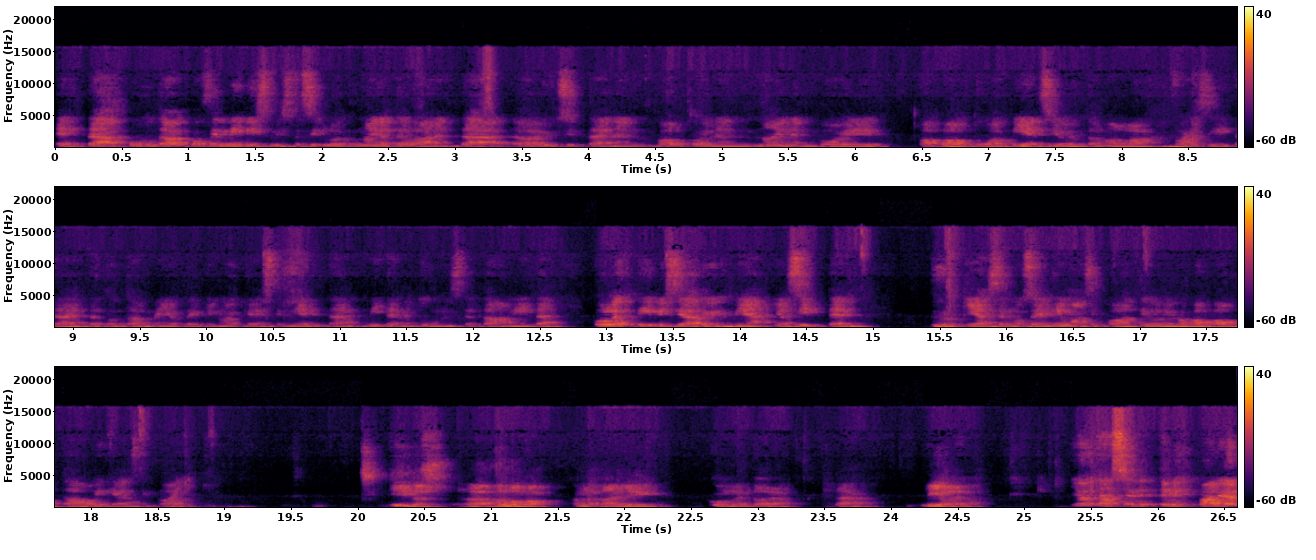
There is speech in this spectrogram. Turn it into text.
että puhutaanko feminismistä silloin, kun ajatellaan, että yksittäinen valkoinen nainen voi vapautua piensijoittamalla vai siitä, että tota, me jotenkin oikeasti mietitään, miten me tunnistetaan niitä kollektiivisia ryhmiä ja sitten pyrkiä semmoiseen emansipaatioon, joka vapauttaa oikeasti kaikki. Kiitos. Haluaako Anna Eli kommentoida tähän? Liioilla. Joo, tämä synnytti nyt paljon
